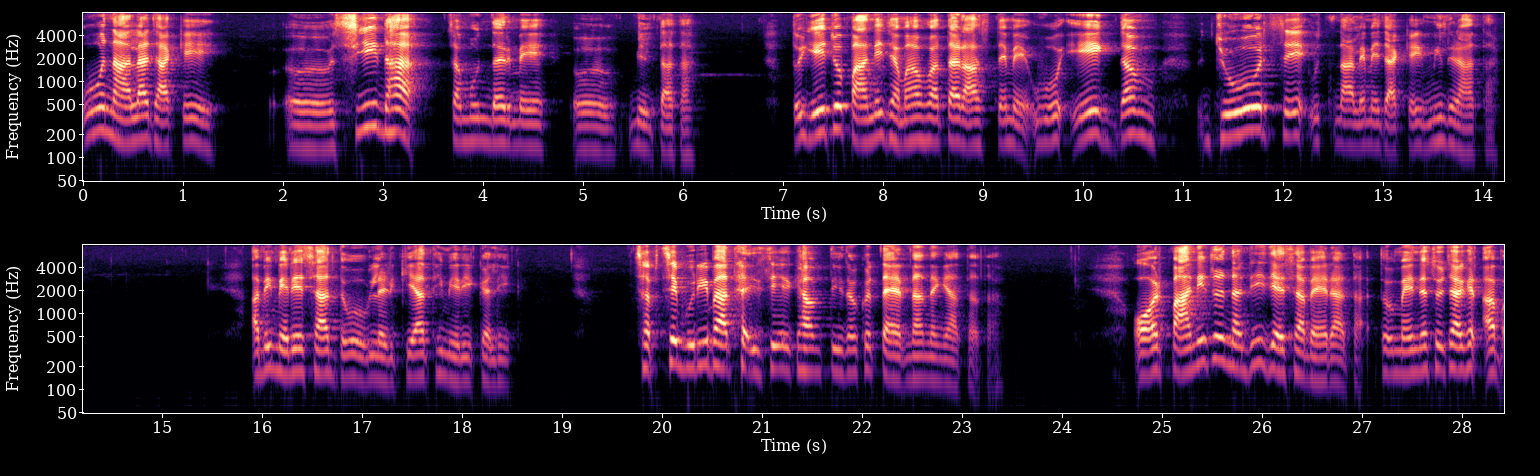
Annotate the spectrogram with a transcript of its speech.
वो नाला जाके आ, सीधा समुंदर में आ, मिलता था। तो ये जो पानी जमा हुआ था रास्ते में वो एकदम ज़ोर से उस नाले में जाके मिल रहा था। अभी मेरे साथ दो लड़कियाँ थी मेरी कलीग सबसे बुरी बात है कि हम तीनों को तैरना नहीं आता था। और पानी तो नदी जैसा बह रहा था तो मैंने सोचा अगर अब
